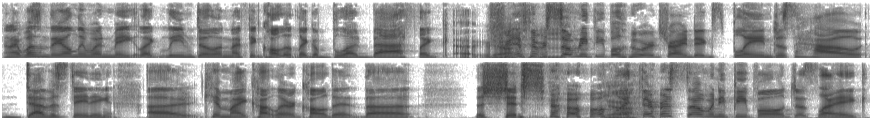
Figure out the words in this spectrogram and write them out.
And I wasn't the only one. Make like Liam Dillon, I think called it like a bloodbath. Like uh, Yeah. there were so many people who were trying to explain just how devastating. Uh, Kim-Mai Cutler called it the the shit show. like there were so many people just like,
